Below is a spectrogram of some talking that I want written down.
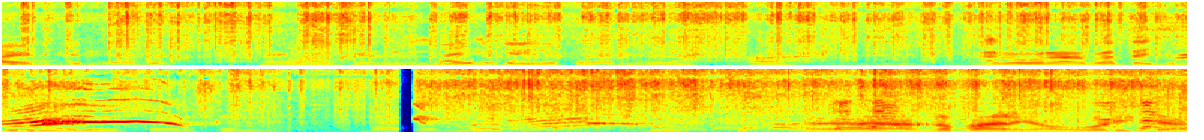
ஆ எடுத்துருங்க அது அது ஒரு ஆள் பத்தாச்சு பிடிக்காது அங்கே பாருங்க ஓடிட்டா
